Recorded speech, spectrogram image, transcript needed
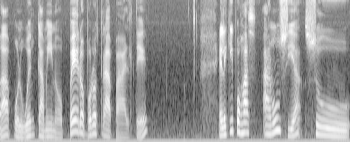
va por buen camino. Pero por otra parte, el equipo Haas anuncia su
